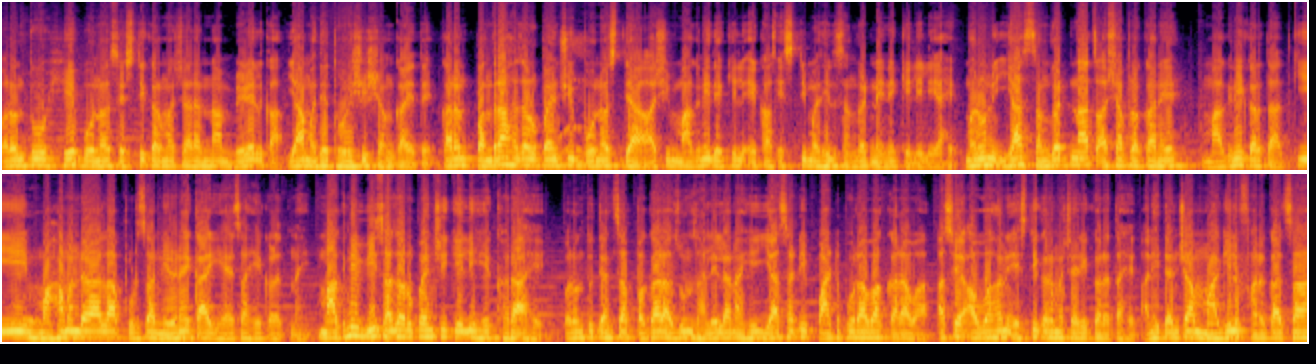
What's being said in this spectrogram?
परंतु हे बोनस एसटी कर्मचाऱ्यांना मिळेल का? यामध्ये थोडीशी शंका येते. कारण पंधरा हजार रुपयांची बोनस द्या अशी मागणी देखील एका एसटी मधील संघटनेने केलेली आहे. म्हणून या संघटनाच अशा प्रकारे मागणी करतात की महामंडळाला पुढचा निर्णय काय घ्यायचा हे कळत नाही. मागणी वीस हजार रुपयांची केली हे खरं आहे परंतु त्यांचा पगार अजून झालेला नाही यासाठी पाठपुरावा करावा असे आवाहन एसटी कर्मचारी करत आहेत. आणि त्यांच्या मागील फरकाचा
